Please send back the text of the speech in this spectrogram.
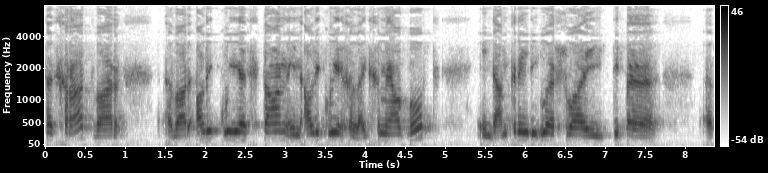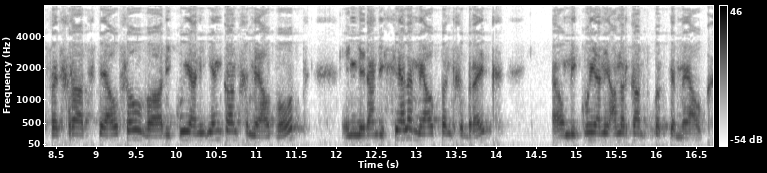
visgraad waar waar al die koeie staan en al die koeie gelyk gemelk word en dan kry jy die oorswaai tipe uh, visgraadstelsel waar die koeie aan die een kant gemelk word en jy dan dieselfde melkpunt gebruik uh, om die koeie aan die ander kant ook te melk.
